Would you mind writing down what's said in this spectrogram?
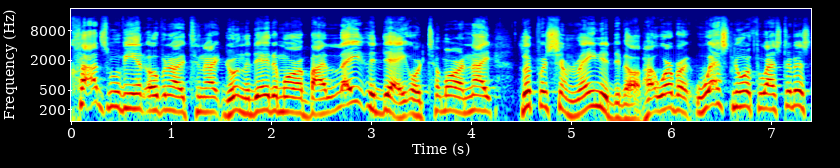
Clouds moving in overnight tonight during the day tomorrow. By late the day or tomorrow night, look for some rain to develop. However, west northwest of us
